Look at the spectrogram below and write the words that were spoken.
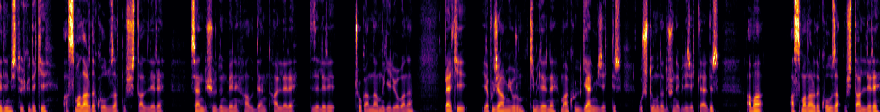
Dinlediğimiz türküdeki asmalar da kol uzatmış dallere, sen düşürdün beni halden hallere dizeleri çok anlamlı geliyor bana. Belki yapacağım yorum kimilerine makul gelmeyecektir. Uçtuğumu da düşünebileceklerdir. Ama asmalarda kol uzatmış dallere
